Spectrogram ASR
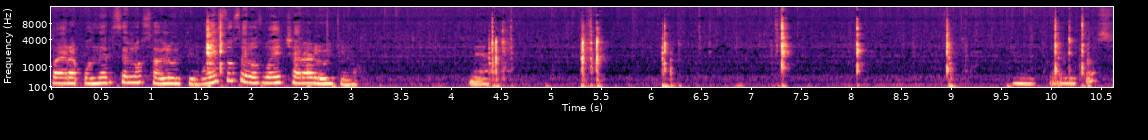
Para ponérselos al último. Estos se los voy a echar al último. Vean. Cuadritos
